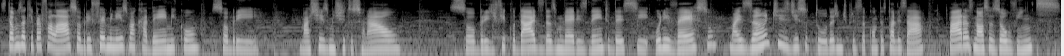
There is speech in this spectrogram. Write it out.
estamos aqui para falar sobre feminismo acadêmico, sobre machismo institucional, sobre dificuldades das mulheres dentro desse universo. Mas antes disso tudo, a gente precisa contextualizar para as nossas ouvintes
